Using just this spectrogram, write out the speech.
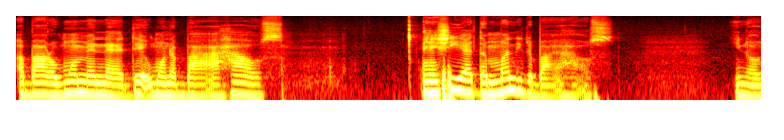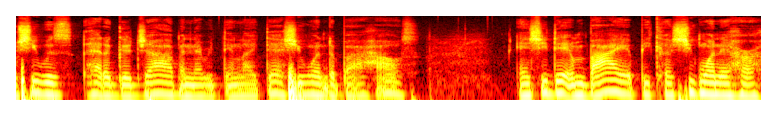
About a woman that didn't want to buy a house, and she had the money to buy a house. You know, she was had a good job and everything like that. She wanted to buy a house, and she didn't buy it because she wanted her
